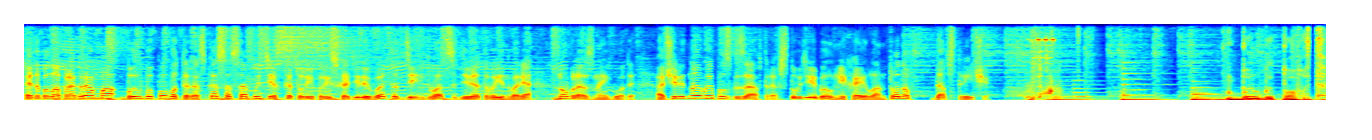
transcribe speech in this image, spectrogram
Это была программа «Был бы повод» и рассказ о событиях, которые происходили в этот день, 29 января, но в разные годы. Очередной выпуск завтра. В студии был Михаил Антонов. До встречи. Был бы повод.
